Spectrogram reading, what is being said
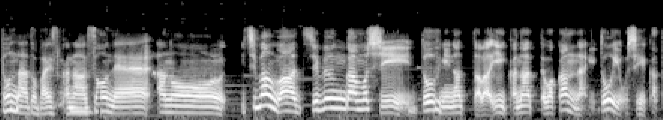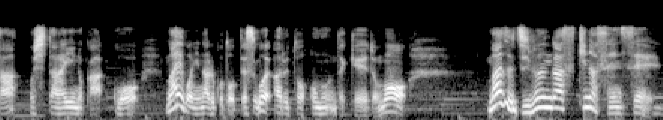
どんなアドバイスかな、うん、そうね。あのー、一番は自分がもしどういうふうになったらいいかなってわかんない。どういう教え方をしたらいいのか、こう、迷子になることってすごいあると思うんだけれども、まず自分が好きな先生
